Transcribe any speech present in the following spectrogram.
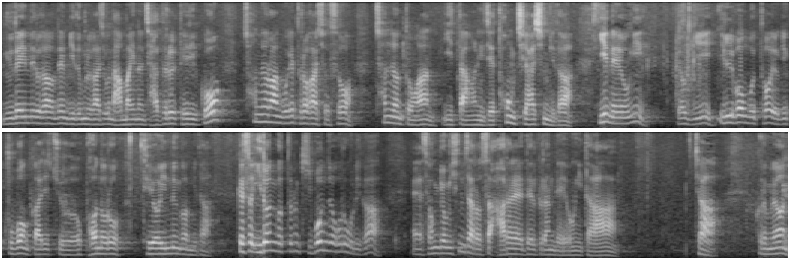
유대인들 가운데 믿음을 가지고 남아있는 자들을 데리고 천년왕국에 들어가셔서 천년 동안 이 땅을 이제 통치하십니다. 이 내용이 여기 1번부터 여기 9번까지 쭉 번호로 되어 있는 겁니다. 그래서 이런 것들은 기본적으로 우리가 성경 신자로서 알아야 될 그런 내용이다. 자, 그러면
